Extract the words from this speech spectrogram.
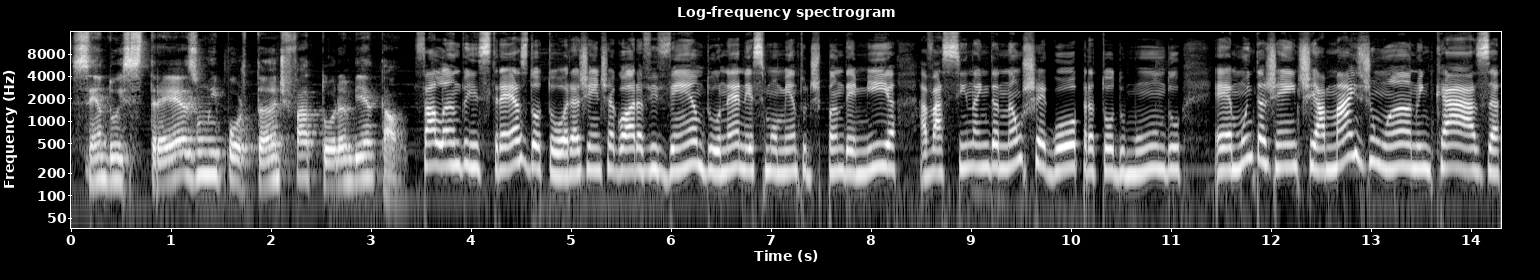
sendo o estresse um importante fator ambiental. Falando em estresse, doutor, a gente agora vivendo, né, nesse momento de pandemia, a vacina ainda não chegou para todo mundo. É muita gente há mais de um ano em casa,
